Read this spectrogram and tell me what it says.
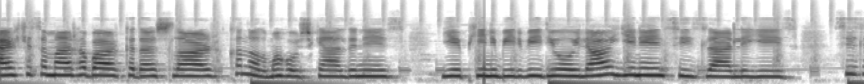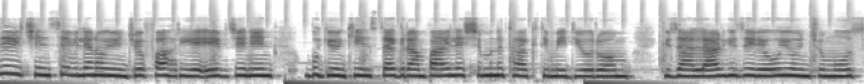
Herkese merhaba arkadaşlar. Kanalıma hoş geldiniz. Yepyeni bir videoyla yine sizlerleyiz. Sizler için sevilen oyuncu Fahriye Evcen'in bugünkü Instagram paylaşımını takdim ediyorum. Güzeller güzeli oyuncumuz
